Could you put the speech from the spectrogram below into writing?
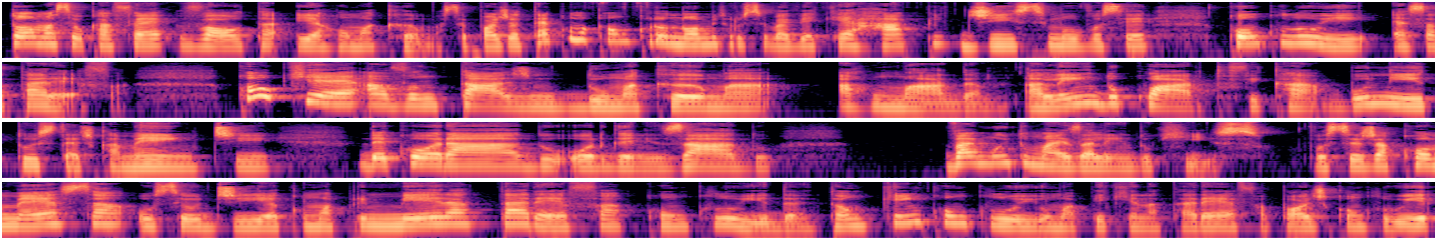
toma seu café, volta e arruma a cama. Você pode até colocar um cronômetro, você vai ver que é rapidíssimo você concluir essa tarefa. Qual que é a vantagem de uma cama arrumada? Além do quarto ficar bonito esteticamente, decorado, organizado, vai muito mais além do que isso. Você já começa o seu dia com uma primeira tarefa concluída. Então, quem conclui uma pequena tarefa pode concluir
